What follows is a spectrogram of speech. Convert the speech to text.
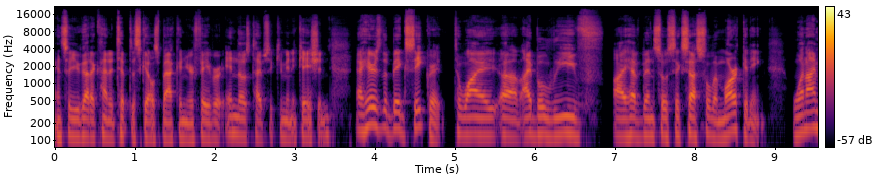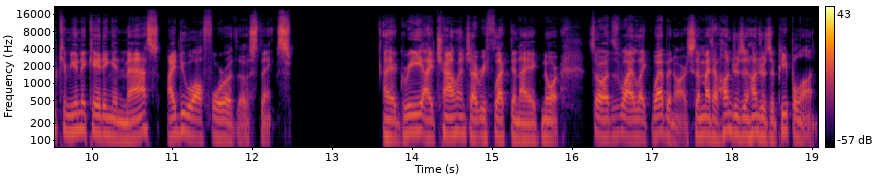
And so you got to kind of tip the scales back in your favor in those types of communication. Now, here's the big secret to why uh, I believe I have been so successful in marketing. When I'm communicating in mass, I do all four of those things. I agree, I challenge, I reflect, and I ignore. So this is why I like webinars. I might have hundreds and hundreds of people on.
